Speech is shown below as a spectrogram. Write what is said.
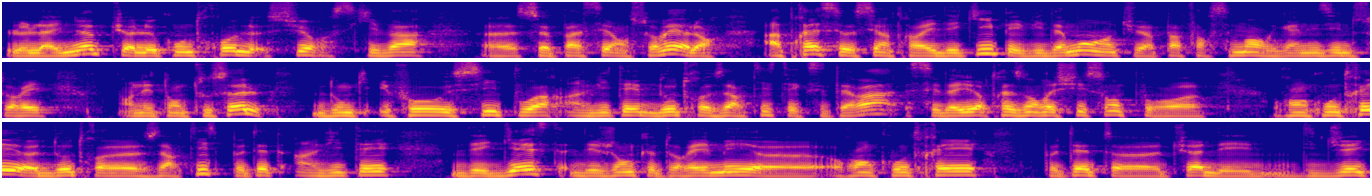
le line-up, tu as le contrôle sur ce qui va euh, se passer en soirée. Alors après, c'est aussi un travail d'équipe, évidemment, hein, tu vas pas forcément organiser une soirée en étant tout seul, donc il faut aussi pouvoir inviter d'autres artistes, etc. C'est d'ailleurs très enrichissant pour euh, rencontrer euh, d'autres artistes, peut-être inviter des guests des gens que tu aurais aimé rencontrer. Peut-être tu as des DJ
